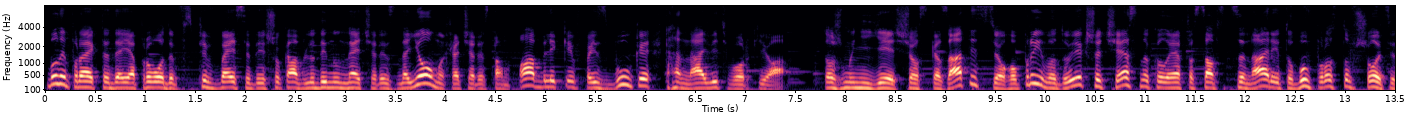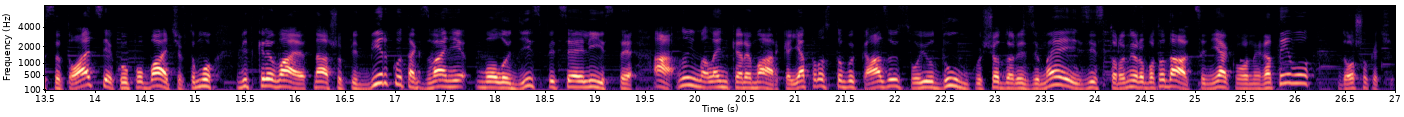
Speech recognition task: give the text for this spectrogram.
Були проекти, де я проводив співбесіди і шукав людину не через знайомих, а через там пабліки, фейсбуки та навіть WorkUA. Тож мені є що сказати з цього приводу. Якщо чесно, коли я писав сценарій, то був просто в шоці ситуації, яку побачив. Тому відкривають нашу підбірку так звані молоді спеціалісти. А ну і маленька ремарка. Я просто виказую свою думку щодо резюме зі сторони роботодавця. Ніякого негативу до шукачів.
